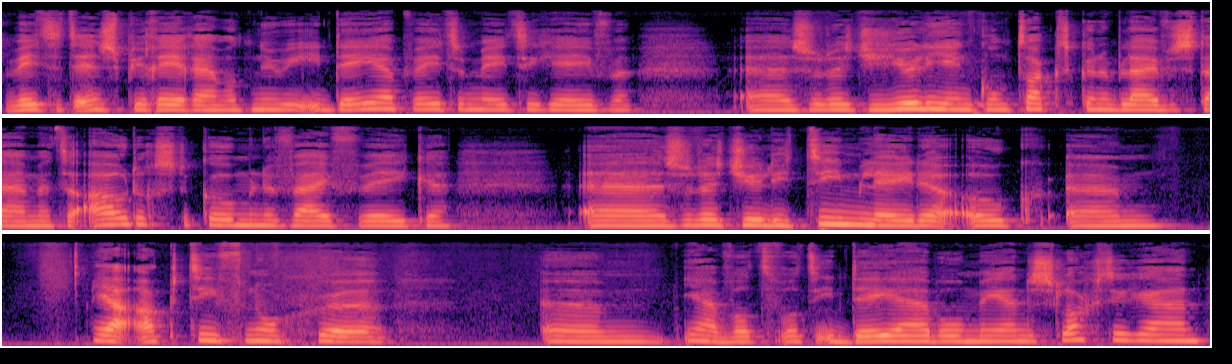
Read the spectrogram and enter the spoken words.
weten te inspireren en wat nieuwe ideeën heb weten mee te geven. Zodat jullie in contact kunnen blijven staan met de ouders de komende vijf weken. Zodat jullie teamleden ook um, ja, actief nog um, ja, wat, wat ideeën hebben om mee aan de slag te gaan.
